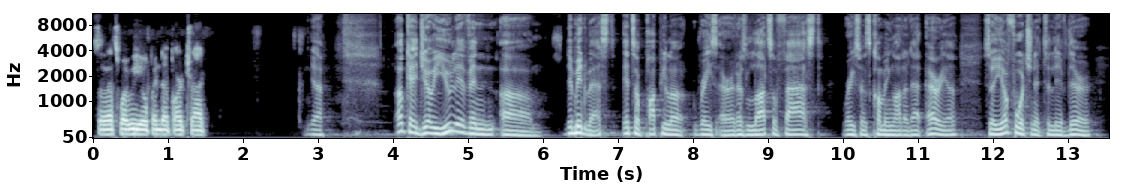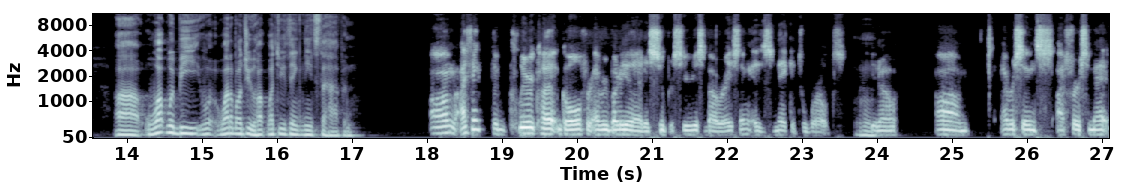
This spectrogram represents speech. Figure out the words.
So that's why we opened up our track. Yeah. Okay, Joey, you live in um, the Midwest. It's a popular race area. There's lots of fast racers coming out of that area. So you're fortunate to live there. Uh, what would be? What about you? What do you think needs to happen? Um, I think the clear cut goal for everybody that is super serious about racing is make it to Worlds. Mhm. You know, um, ever since I first met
